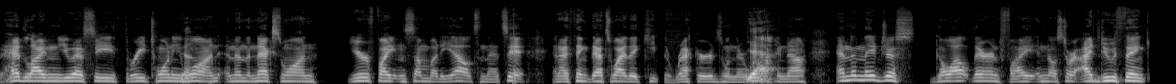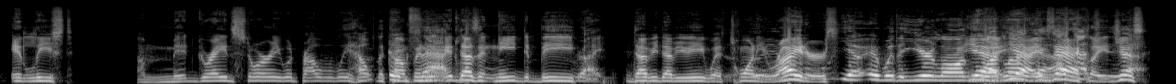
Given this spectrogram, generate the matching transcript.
headlining UFC 321, and then the next one you're fighting somebody else, and that's it. And I think that's why they keep the records when they're Yeah. walking down, and then they just go out there and fight and no story. I do think at least a mid-grade story would probably help the company. Exactly. It doesn't need to be Right. WWE with 20 writers. Yeah, eh, with a year long Yeah, bloodline. yeah, exactly. Just At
